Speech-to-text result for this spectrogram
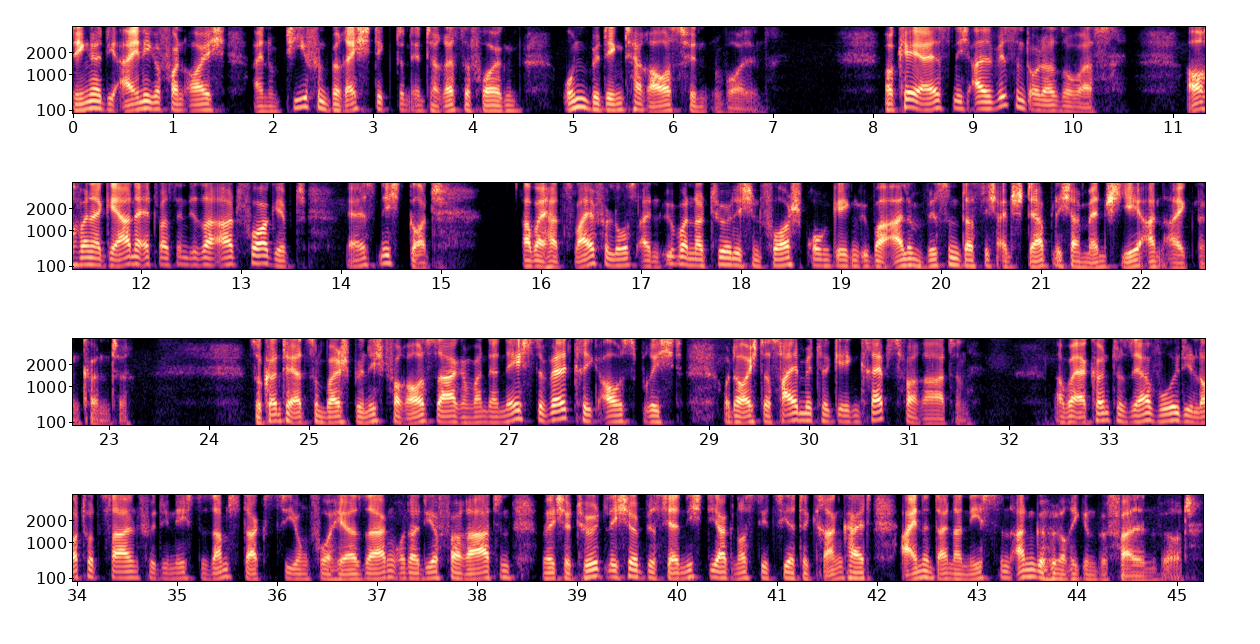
Dinge, die einige von euch einem tiefen, berechtigten Interesse folgen, unbedingt herausfinden wollen. Okay, er ist nicht allwissend oder sowas. Auch wenn er gerne etwas in dieser Art vorgibt. Er ist nicht Gott. Aber er hat zweifellos einen übernatürlichen Vorsprung gegenüber allem Wissen, das sich ein sterblicher Mensch je aneignen könnte. So könnte er zum Beispiel nicht voraussagen, wann der nächste Weltkrieg ausbricht oder euch das Heilmittel gegen Krebs verraten aber er könnte sehr wohl die Lottozahlen für die nächste Samstagsziehung vorhersagen oder dir verraten, welche tödliche, bisher nicht diagnostizierte Krankheit einen deiner nächsten Angehörigen befallen wird.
